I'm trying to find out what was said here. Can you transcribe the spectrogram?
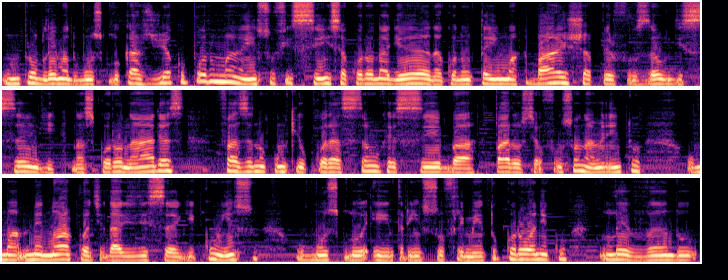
um problema do músculo cardíaco por uma insuficiência coronariana, quando tem uma baixa perfusão de sangue nas coronárias, fazendo com que o coração receba para o seu funcionamento uma menor quantidade de sangue. Com isso, o músculo entra em sofrimento crônico, levando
